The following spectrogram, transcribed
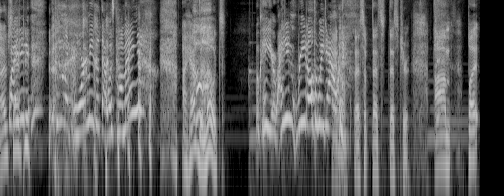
I'm why sad did you too. you couldn't like warn me that that was coming I have the notes. okay you're i didn't read all the way down know. That's that's that's true. Um, but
